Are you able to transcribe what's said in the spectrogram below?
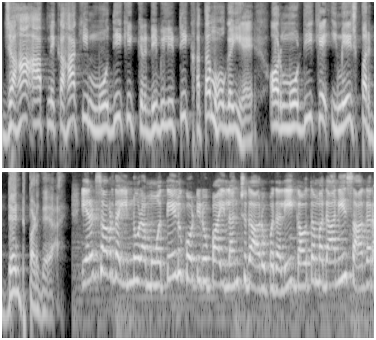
जहाँ आपने कहा कि मोदी की क्रेडिबिलिटी खत्म हो गई है और मोदी के इमेज पर डेंट पड़ गया है। ಎರಡ್ ಸಾವಿರದ ಇನ್ನೂರ ಮೂವತ್ತೇಳು ಕೋಟಿ ರೂಪಾಯಿ ಲಂಚದ ಆರೋಪದಲ್ಲಿ ಗೌತಮ್ ಅದಾನಿ, ಸಾಗರ್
